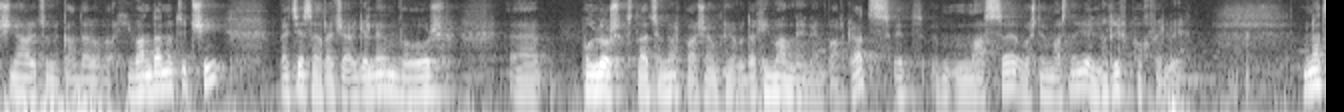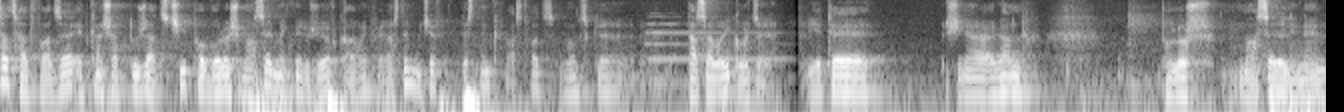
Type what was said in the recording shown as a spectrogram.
շինարարությունը կատարողը հիվանդանոցը չի, բայց ես առաջարկել եմ, որ բոլոր ստացիոնար պաշտոնները, որտեղ հիվանդներն են բարգած, այդ մասը ոչ թե մասները լրիվ փոխվելու է։ Մնացած հատվածը այդքան շատ դժուժած չի, որոշ մասեր մենք մեր ուժերով կարող ենք վերացնել, միջև տեսնենք Աստված ոնց կը դասավորի գործերը։ Եթե շինարարական բոլոր մասերը լինեն,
